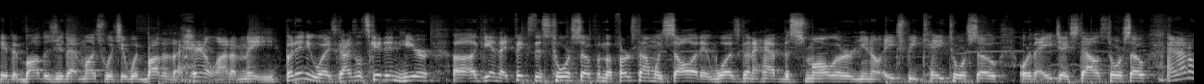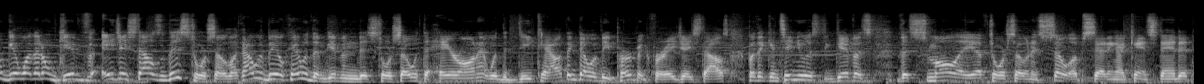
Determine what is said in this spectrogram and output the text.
if it bothers you that much, which it would bother the hell out of me. But anyways, guys, let's get in here. Uh, again, they fixed this torso from the first time we saw it. It was going to have the smaller, you know, HBK torso or the AJ Styles torso. And I don't get why they don't give AJ Styles this torso. Like, I would be okay with them giving this torso with the hair on it, with the decal. I think that would be perfect for AJ Styles. But they continue to give us the small AF torso, and it's so upsetting. I can't stand it.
